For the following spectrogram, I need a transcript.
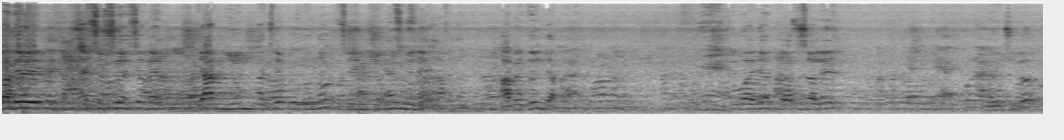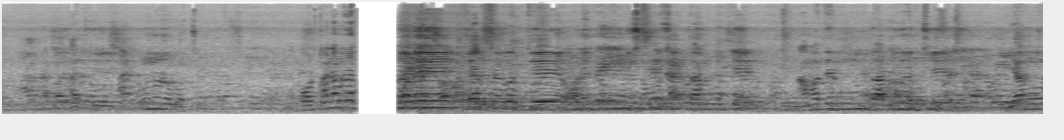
আমাদের অ্যাসোসিয়েশনের যা নিয়ম আছে পুরনো, সেই নিয়মই মেনে আবেদন জানানো দু হাজার দশ সালে হয়েছিল আজকে পনেরো বছর বর্তমানে আমরা মানে ব্যবসা করতে অনেক রকমই সমস্যা তার মধ্যে আমাদের মূল দাবি হচ্ছে যেমন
